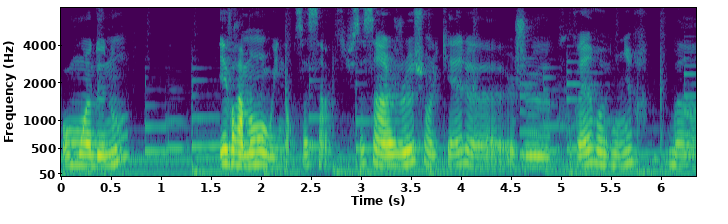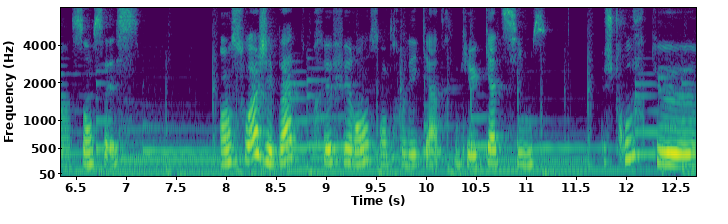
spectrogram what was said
au moins de nom. Et vraiment, oui, non, ça c'est un kiff. Ça c'est un jeu sur lequel euh, je pourrais revenir ben, sans cesse. En soi, j'ai pas de préférence entre les quatre. Donc il y a eu quatre Sims. Je trouve que,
